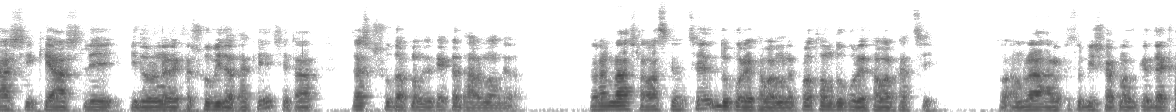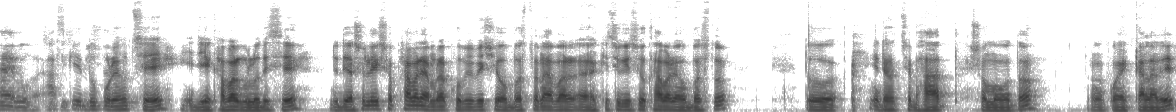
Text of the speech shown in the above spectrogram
কাজ শিখে আসলে কি ধরনের একটা সুবিধা থাকে সেটা জাস্ট শুধু আপনাদেরকে একটা ধারণা দেওয়া। তো আমরা আসলাম আজকে হচ্ছে দুপুরের খাবার মানে প্রথম দুপুরের খাবার খাচ্ছি। তো আমরা আরও কিছু বিষয় আপনাদেরকে দেখাই এবং আজকে দুপুরে হচ্ছে এই যে খাবারগুলো দিছে যদি আসলে এইসব খাবারে আমরা খুবই বেশি অভ্যস্ত না, আবার কিছু কিছু খাবারে অভ্যস্ত, তো এটা হচ্ছে ভাত সম্ভবত কয়েক কালারের।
